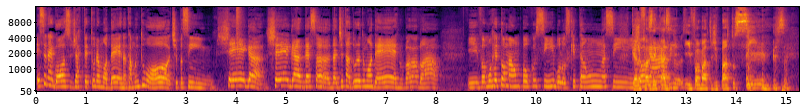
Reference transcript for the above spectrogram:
Esse negócio de arquitetura moderna tá muito ó, tipo assim, chega, chega dessa da ditadura do moderno, blá blá blá. E vamos retomar um pouco os símbolos que estão assim. Quero jogados. fazer casa em, em formato de pato, sim.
